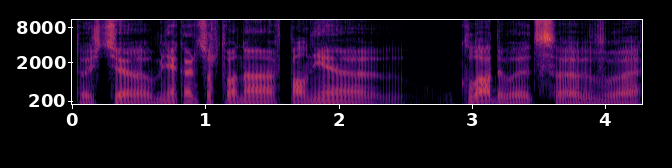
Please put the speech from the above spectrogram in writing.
То есть э, мне кажется, что она вполне укладывается в,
